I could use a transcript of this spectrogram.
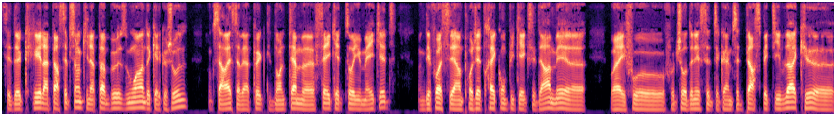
c'est de créer la perception qu'il n'a pas besoin de quelque chose. Donc ça reste un peu dans le thème euh, fake it till you make it. Donc des fois c'est un projet très compliqué, etc. Mais euh, voilà, il faut, faut toujours donner cette, quand même cette perspective-là que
